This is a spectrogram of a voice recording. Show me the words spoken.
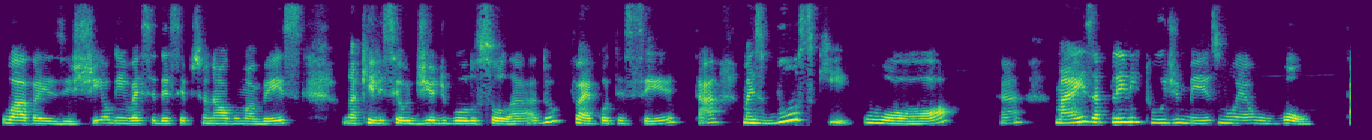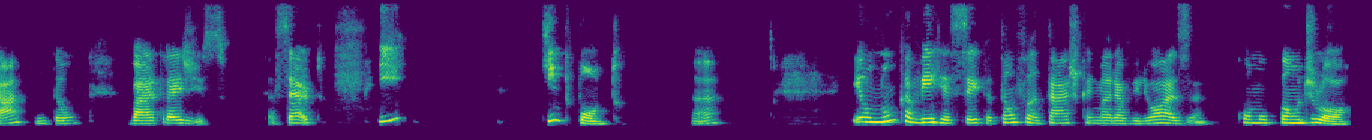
o A vai existir, alguém vai se decepcionar alguma vez naquele seu dia de bolo solado, vai acontecer, tá? Mas busque o O, tá? Mas a plenitude mesmo é o O, tá? Então, vai atrás disso, tá certo? E quinto ponto, tá? Eu nunca vi receita tão fantástica e maravilhosa como o pão de ló.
